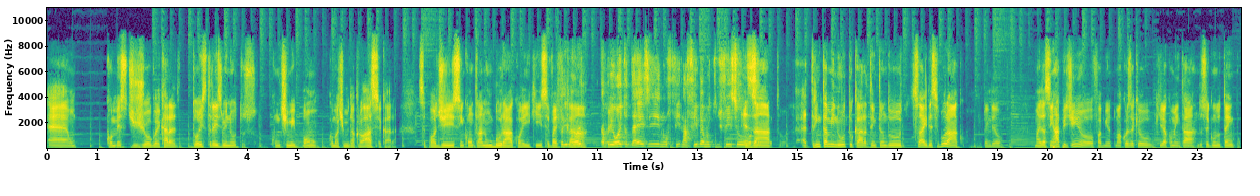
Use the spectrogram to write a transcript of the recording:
É um começo de jogo aí, cara, dois, três minutos com um time bom, como é o time da Croácia, cara, você pode se encontrar num buraco aí que você vai ficar. Abrir 8, 10 e no, na FIBA é muito difícil. Exato. Você... É 30 minutos, cara, tentando sair desse buraco, entendeu? Mas assim, rapidinho, Fabinho, uma coisa que eu queria comentar do segundo tempo.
